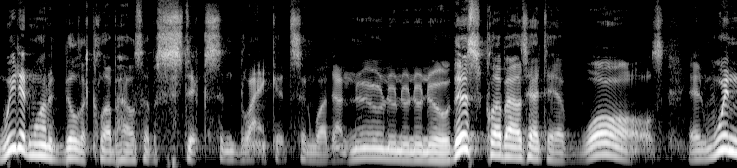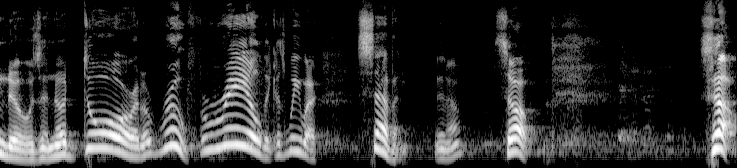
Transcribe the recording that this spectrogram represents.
we didn't want to build a clubhouse out of sticks and blankets and whatnot. No, no, no, no, no. This clubhouse had to have walls and windows and a door and a roof real because we were seven, you know? So, so,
